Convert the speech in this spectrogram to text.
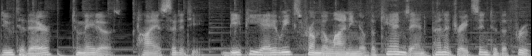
Due to their, tomatoes, high acidity, BPA leaks from the lining of the cans and penetrates into the fruit.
